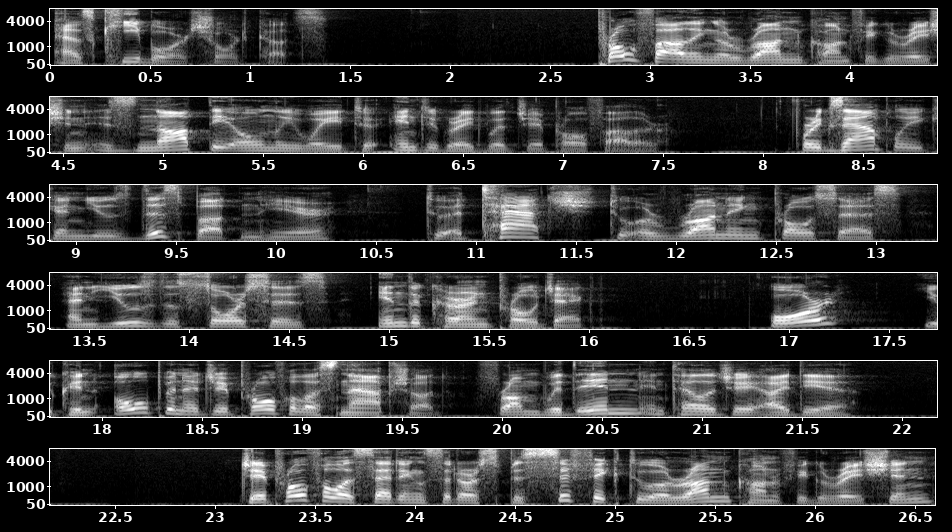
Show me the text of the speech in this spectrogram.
as keyboard shortcuts. Profiling a run configuration is not the only way to integrate with JProfiler. For example, you can use this button here to attach to a running process and use the sources in the current project. Or you can open a JProfiler snapshot from within IntelliJ IDEA. JProfiler settings that are specific to a run configuration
